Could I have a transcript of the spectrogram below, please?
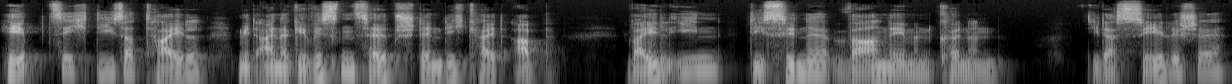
hebt sich dieser Teil mit einer gewissen Selbstständigkeit ab, weil ihn die Sinne wahrnehmen können, die das Seelische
